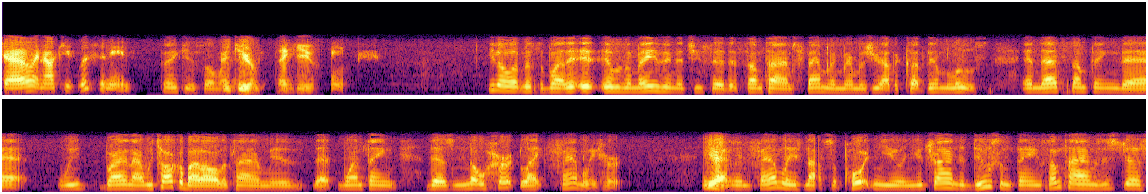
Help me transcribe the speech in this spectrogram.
show, and I'll keep listening. Thank you so much. Thank you. Thank you. Thanks. You know what, Mr. Blunt? It, it, it was amazing that you said that sometimes family members you have to cut them loose, and that's something that we, Brian and I, we talk about all the time. Is that one thing there's no hurt like family hurt. Yeah. When family is not supporting you and you're trying to do some things, sometimes it's just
